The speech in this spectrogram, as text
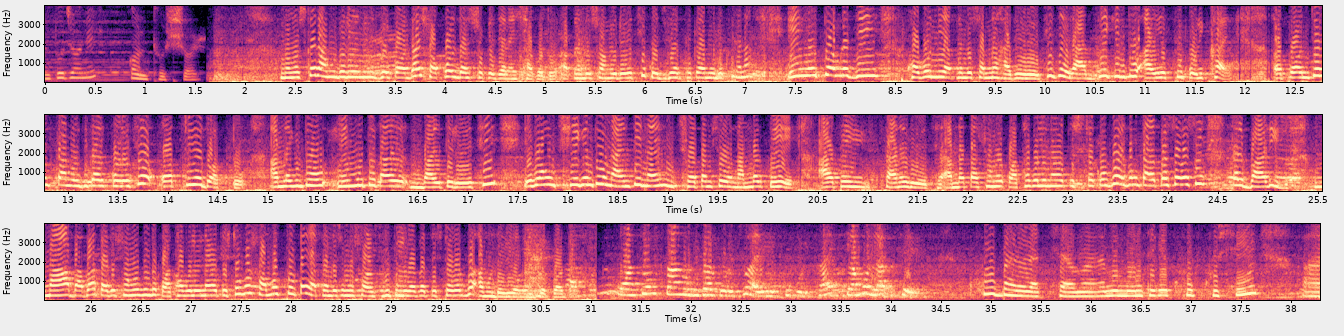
প্রান্তজনের কণ্ঠস্বর। নমস্কার আমদুরিয়া নিউজের পর্দায় সকল দর্শককে জানাই স্বাগত। আপনাদের সঙ্গে রয়েছি কোচবিহার থেকে আমি রুকসানা। এই মুহূর্তে আমরা যেই খবর নিয়ে আপনাদের সামনে হাজির হয়েছি, যে রাজ্যে কিন্তু আইএসসি পরীক্ষায় পঞ্চম স্থান অধিকার করেছে অত্রিয় দত্ত। আমরা কিন্তু এই মুহূর্তে তার বাড়িতে রয়েছি এবং সে কিন্তু নাইনটি নাইন শতাংশ নাম্বার পেয়ে আজ এই স্থানে রয়েছে। আমরা তার সঙ্গে কথা বলে নেওয়ার চেষ্টা করব এবং তার পাশাপাশি তার বাড়ির মা, বাবা তাদের সঙ্গে কিন্তু কথা বলে নেওয়ার চেষ্টা করব। সমস্তটাই আপনাদের সঙ্গে সরাসরি তুলে ধরার চেষ্টা করব। পর্দায়। পঞ্চম স্থান অধিকার করেছ আইএসসি পরীক্ষায়? কেমন লাগছে? খুব ভালো লাগছে আমার। আমি মন থেকে খুব খুশি।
